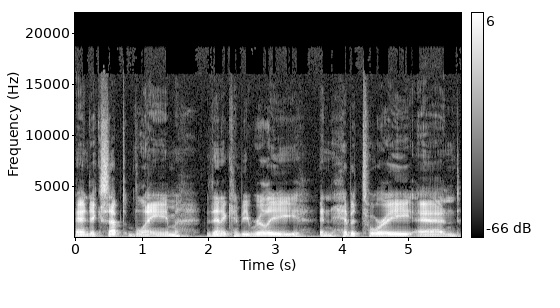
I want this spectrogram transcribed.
and accept blame, then it can be really inhibitory and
